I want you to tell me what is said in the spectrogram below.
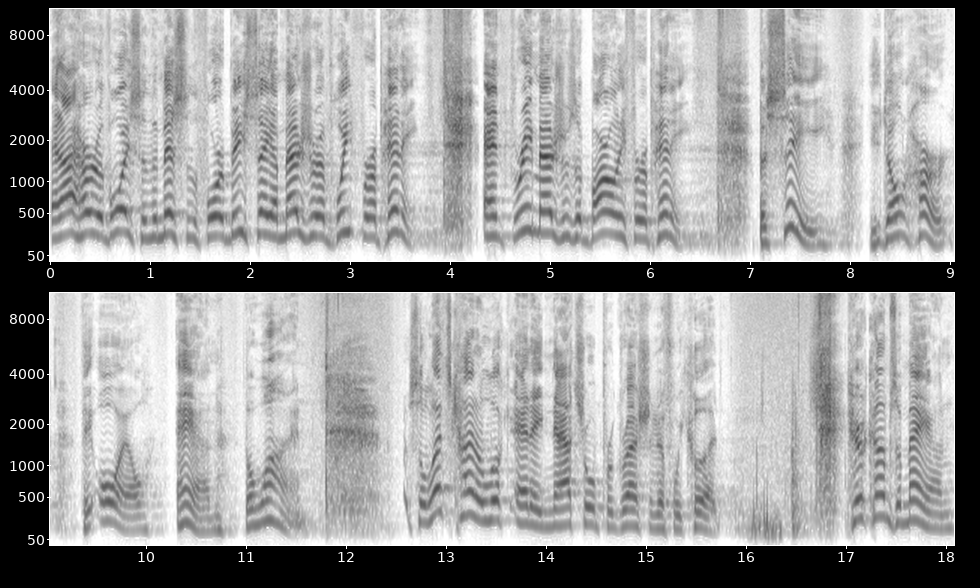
And I heard a voice in the midst of the four beasts say, A measure of wheat for a penny, and three measures of barley for a penny. But see, you don't hurt the oil and the wine. So let's kind of look at a natural progression if we could. Here comes a man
